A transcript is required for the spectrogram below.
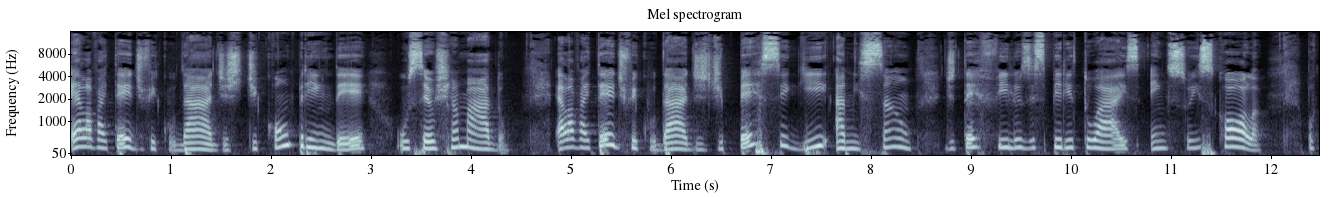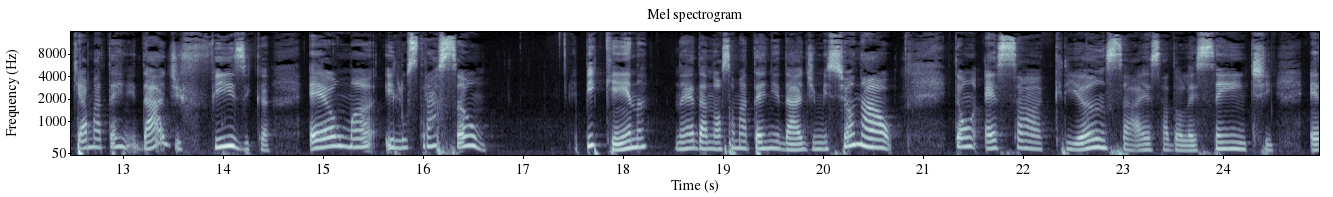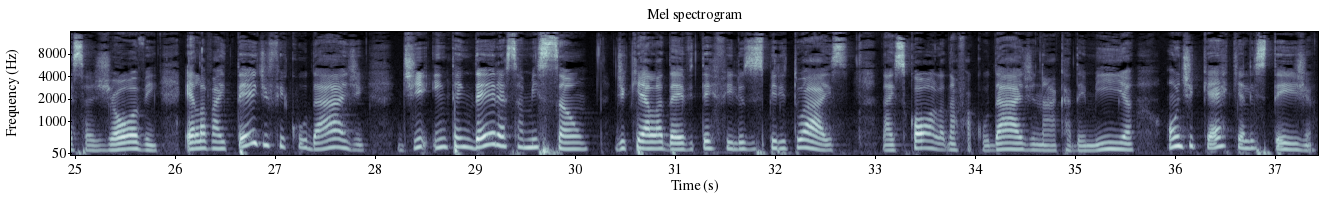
ela vai ter dificuldades de compreender o seu chamado. Ela vai ter dificuldades de perseguir a missão de ter filhos espirituais em sua escola, porque a maternidade física é uma ilustração pequena né, da nossa maternidade missional. Então, essa criança, essa adolescente, essa jovem, ela vai ter dificuldade de entender essa missão de que ela deve ter filhos espirituais na escola, na faculdade, na academia, onde quer que ela esteja.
